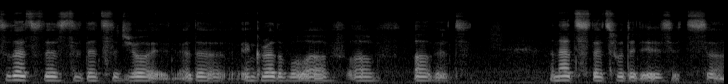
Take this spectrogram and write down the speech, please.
so that's that's that's the joy the incredible of of of it. And that's that's what it is. It's uh,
